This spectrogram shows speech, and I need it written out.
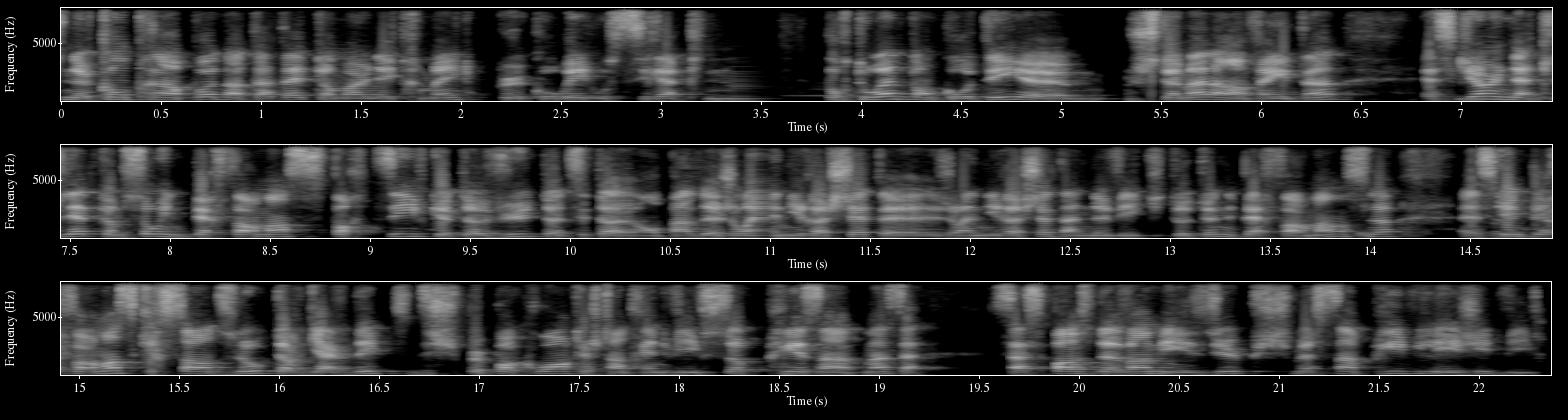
Tu ne comprends pas dans ta tête comment un être humain peut courir aussi rapidement. Pour toi, de ton côté, euh, justement, en 20 ans, est-ce qu'il y a un athlète comme ça, une performance sportive que tu as vue? on parle de Joanie Rochette. Euh, Joanie Rochette en a vécu toute une performance. Est-ce qu'il y a une performance qui ressort du lot que tu as regardé et tu te dis Je ne peux pas croire que je suis en train de vivre ça présentement? Ça, ça se passe devant mes yeux, puis je me sens privilégié de vivre?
